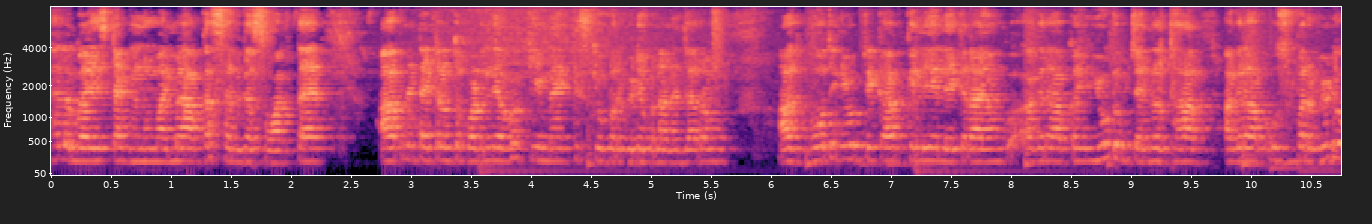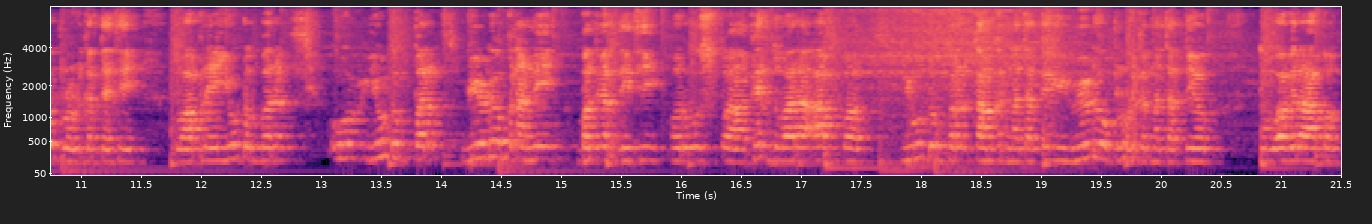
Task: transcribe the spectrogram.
हेलो गाइस टेक मुंबई में आपका सभी का स्वागत है। आपने टाइटल तो पढ़ लिया होगा कि मैं किसके ऊपर वीडियो बनाने जा रहा हूँ। आज बहुत ही न्यू ट्रिक आपके लिए लेकर आया हूँ। अगर आपका यूट्यूब चैनल था, अगर आप उस पर वीडियो अपलोड करते थे तो आपने यूट्यूब पर यूट्यूब पर वीडियो बनानी बंद कर दी थी और उस पर फिर दोबारा आप यूट्यूब पर काम करना चाहते हो वीडियो अपलोड करना चाहते हो तो अगर आप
